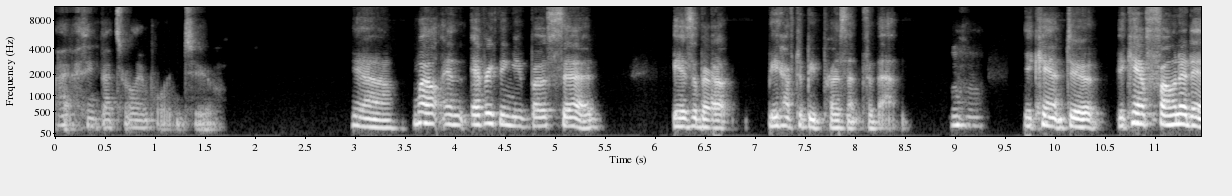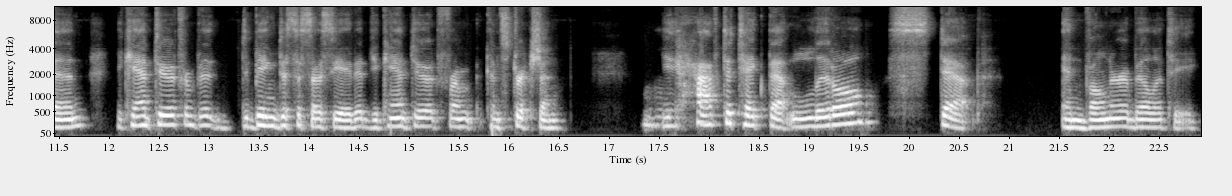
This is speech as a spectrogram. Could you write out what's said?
I, I think that's really important too yeah well and everything you both said is about you have to be present for that mm-hmm. You can't do it. You can't phone it in. You can't do it from being disassociated. You can't do it from constriction. Mm-hmm. You have to take that little step in vulnerability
